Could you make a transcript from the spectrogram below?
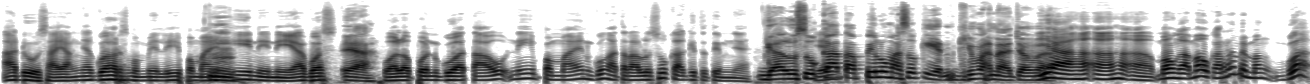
aduh sayangnya gua harus memilih pemain Hmm. ini nih ya, Bos. Ya, Walaupun gua tahu nih pemain gua nggak terlalu suka gitu timnya. gak lu suka Iya. tapi lu masukin gimana coba? Iya, heeh, heeh. mau nggak mau karena memang gua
